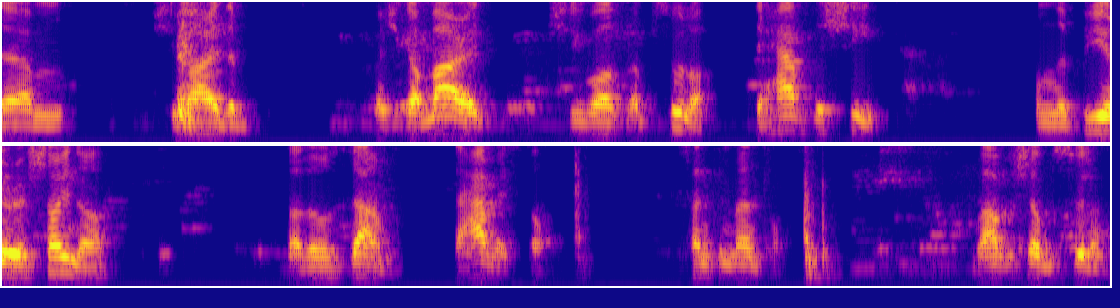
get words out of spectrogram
um, she married, the, when she got married, she was a Basula. They have the sheet from the beer Shoina that was dam. They have it still. Sentimental. Mabashal Basulim.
